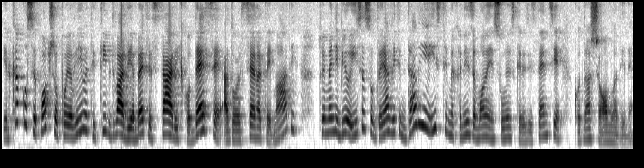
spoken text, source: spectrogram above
Jer kako se počeo pojavljivati tip 2 diabetes starih kod dece, adolescenata i mladih, to je meni bio izazov da ja vidim da li je isti mehanizam one insulinske rezistencije kod naše omladine.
